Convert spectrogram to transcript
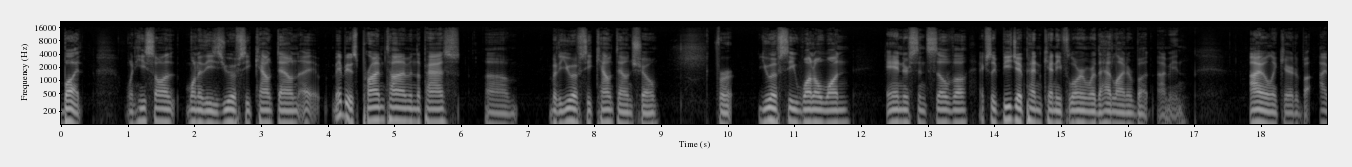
but when he saw one of these UFC countdown, uh, maybe it was prime time in the past, um, but a UFC countdown show for UFC 101. Anderson Silva, actually BJ Penn, Kenny Florian were the headliner, but I mean, I only cared about I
